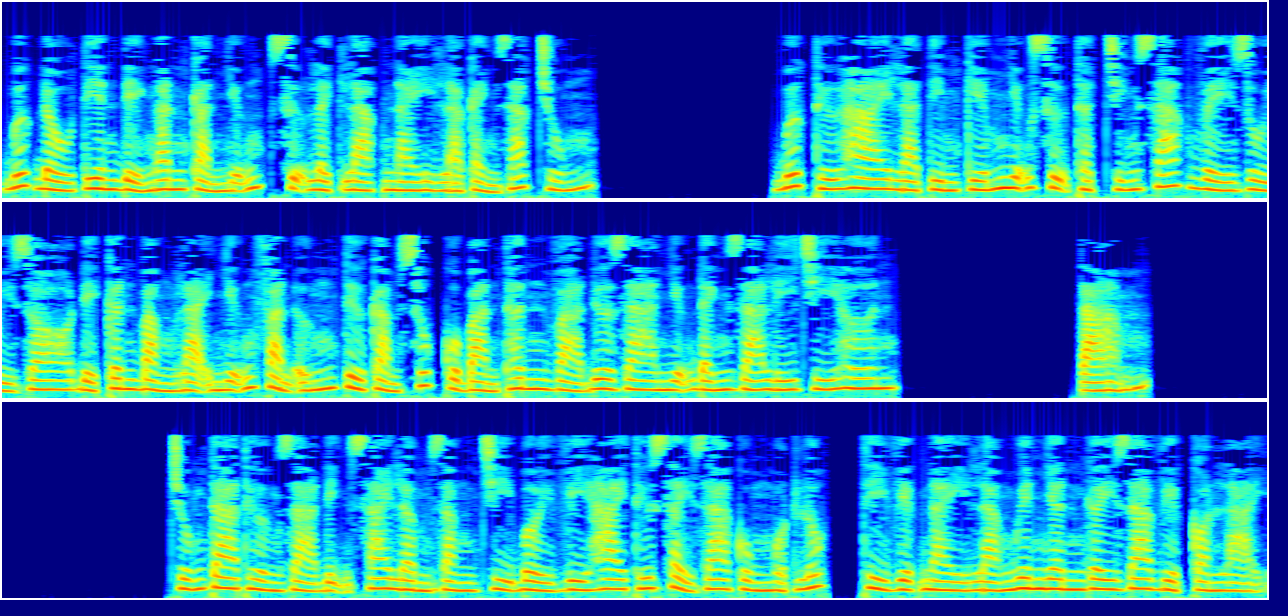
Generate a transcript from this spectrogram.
bước đầu tiên để ngăn cản những sự lệch lạc này là cảnh giác chúng bước thứ hai là tìm kiếm những sự thật chính xác về rủi ro để cân bằng lại những phản ứng từ cảm xúc của bản thân và đưa ra những đánh giá lý trí hơn 8. Chúng ta thường giả định sai lầm rằng chỉ bởi vì hai thứ xảy ra cùng một lúc, thì việc này là nguyên nhân gây ra việc còn lại.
